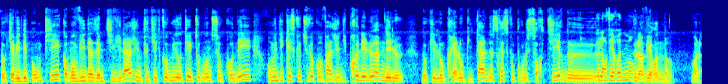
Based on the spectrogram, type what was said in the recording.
Donc il y avait des pompiers, comme on vit dans un petit village, une petite communauté, tout le monde se connaît. On me dit qu'est-ce que tu veux qu'on fasse? Je dis prenez-le, amenez-le. Donc ils l'ont pris à l'hôpital, ne serait-ce que pour le sortir de, De l'environnement. de l'environnement. Voilà.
